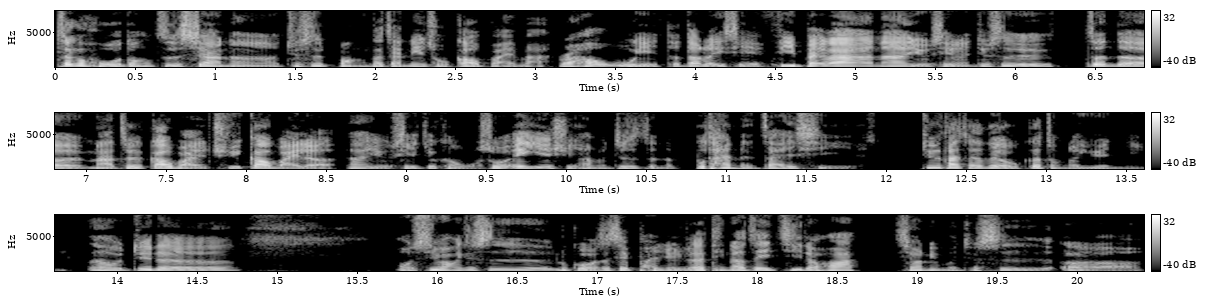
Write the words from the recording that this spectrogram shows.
这个活动之下呢，就是帮大家念出告白嘛，然后我也得到了一些 feedback 啦。那有些人就是真的拿这个告白去告白了，那有些就跟我说，诶，也许他们就是真的不太能在一起，就是大家都有各种的原因。那我觉得，我希望就是如果这些朋友有在听到这一集的话。希望你们就是呃，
